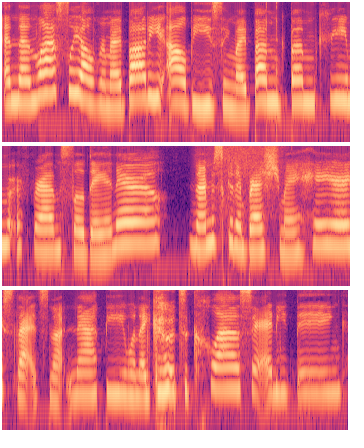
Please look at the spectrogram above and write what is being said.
And then lastly, all over my body, I'll be using my Bum Bum Cream from Sol de Janeiro. Now I'm just going to brush my hair so that it's not nappy when I go to class or anything.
